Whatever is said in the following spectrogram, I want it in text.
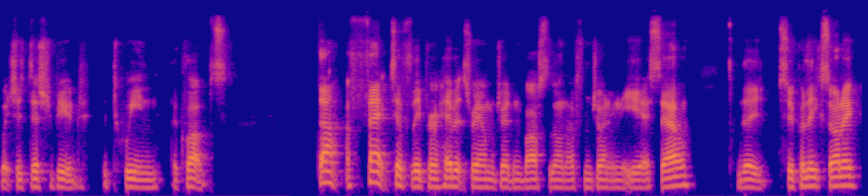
which is distributed between the clubs. That effectively prohibits Real Madrid and Barcelona from joining the ESL, the Super League, sorry.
